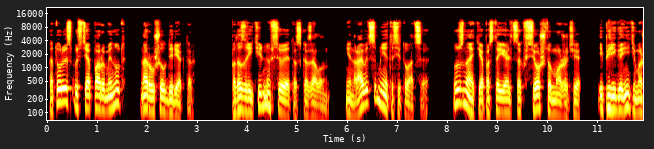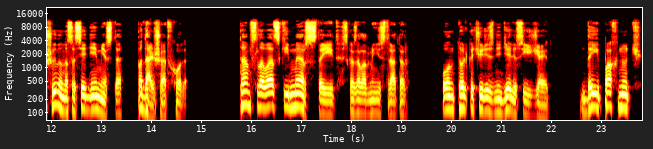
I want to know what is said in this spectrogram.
которую спустя пару минут нарушил директор. «Подозрительно все это», — сказал он. «Не нравится мне эта ситуация. Узнайте о постояльцах все, что можете, и перегоните машину на соседнее место, подальше от входа. «Там словацкий мэр стоит», — сказал администратор. «Он только через неделю съезжает. Да и пахнуть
